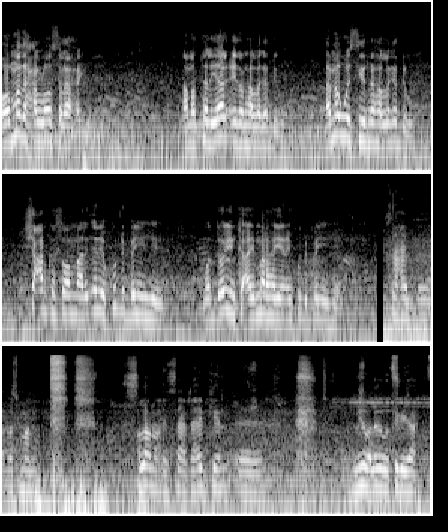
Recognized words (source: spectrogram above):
أو مدح الله صلاحي. ama taliyaal ciidan ha laga dhigo. Ama wasiirre ha laga dhigo. Shacabka soomaaliyeed inay ku dhibban yihiin waddooyinka ay marhayeen ay ku dhibban yihiin. Saaxiib eh, cusman. Allah naxariis saaxiib saaxiibkeen dunida eh, waa laga watageyaa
